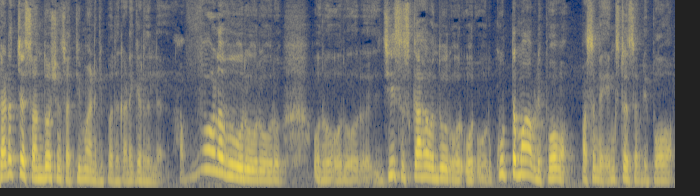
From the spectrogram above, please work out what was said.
கிடைச்ச சந்தோஷம் சத்தியமாக எனக்கு இப்போ அது கிடைக்கிறது இல்லை. அவ்வளவு ஒரு ஒரு ஒரு ஒரு ஒரு ஒரு ஜீசஸ்க்காக வந்து ஒரு ஒரு ஒரு கூட்டமாக அப்படி போவோம். பசங்க யங்ஸ்டர்ஸ் அப்படி போவோம்.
